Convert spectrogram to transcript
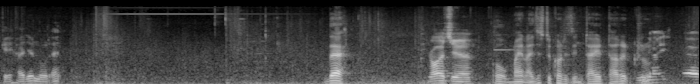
Okay, I didn't know that. There. Roger. Oh man, I just took out his entire turret You crew. guys, uh,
